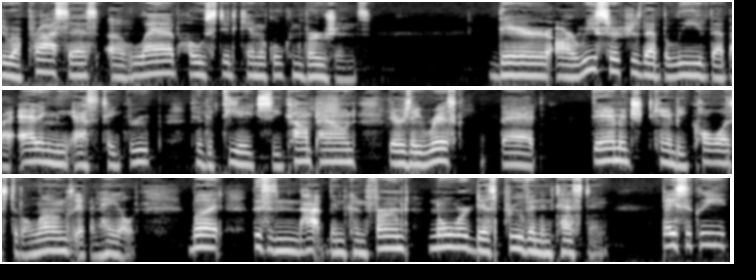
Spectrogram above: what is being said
through a process of lab hosted chemical conversions. There are researchers that believe that by adding the acetate group to the THC compound, there is a risk that damage can be caused to the lungs if inhaled. But this has not been confirmed nor disproven in testing. Basically,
